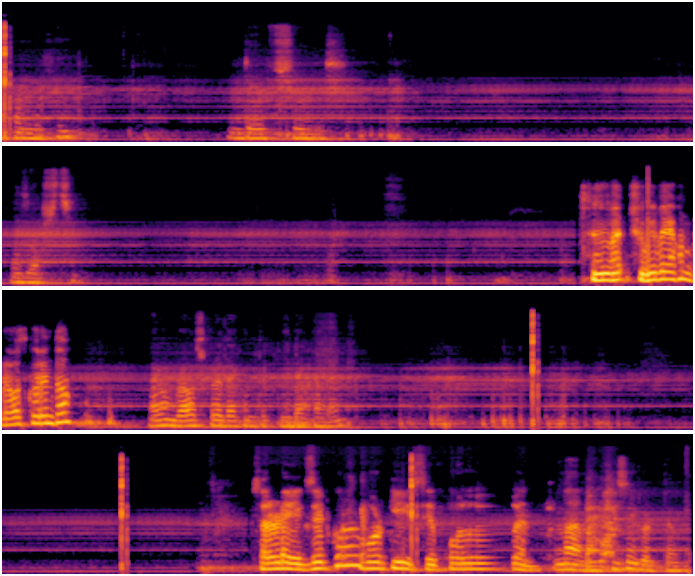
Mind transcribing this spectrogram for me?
দেখি। ডেভ সুবির এই যে আসছে। সুবীর ভাই এখন ব্রাউজ করেন তো। এখন ব্রাউজ করে দেখেন তো কি দেখা যায়। স্যার ওটা এক্সিট করার পর কি সেভ করলেন? না না কিছুই করতে হবে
